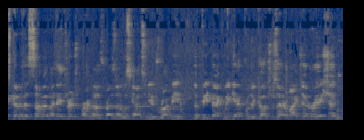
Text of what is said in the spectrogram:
Thanks for coming to the summit. My name is Rich Burton. I'm the president of Wisconsin Youth Rugby. The feedback we get from the coaches that are my generation,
